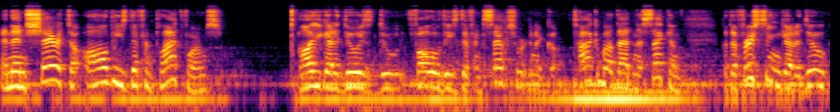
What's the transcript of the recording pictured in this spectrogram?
and then share it to all these different platforms all you got to do is do follow these different steps. We're going to talk about that in a second. But the first thing you got to do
